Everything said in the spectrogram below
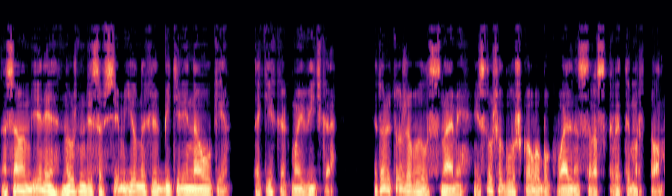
на самом деле нужно для совсем юных любителей науки, таких как мой Витька, который тоже был с нами и слушал Глушкова буквально с раскрытым ртом.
